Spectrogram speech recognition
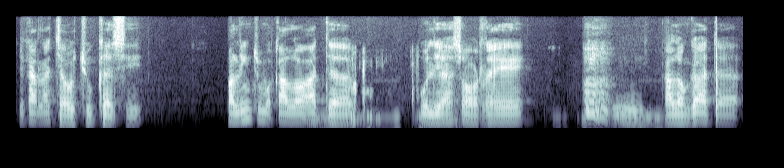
Ya, karena jauh juga sih. Paling cuma kalau ada kuliah sore Hmm. kalau enggak ada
